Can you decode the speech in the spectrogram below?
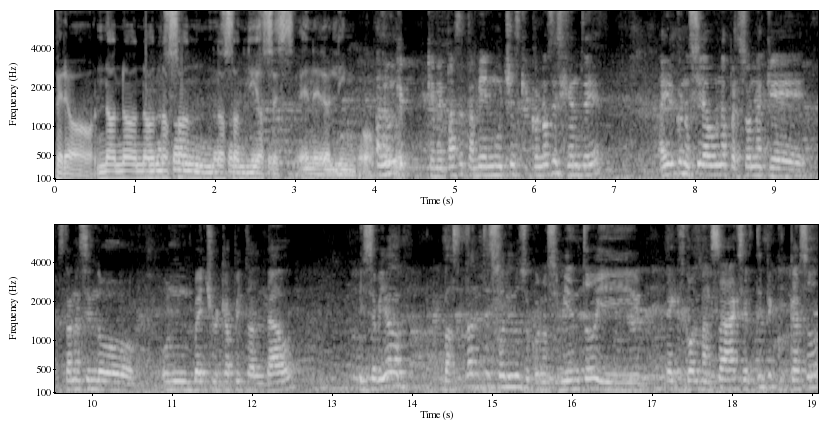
Pero no, no, no, no son, no son dioses en el Olimpo. Algo que, que me pasa también mucho es que conoces gente. Ayer conocí a una persona que están haciendo un Venture Capital DAO y se veía bastante sólido su conocimiento y ex Goldman Sachs, el típico caso.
